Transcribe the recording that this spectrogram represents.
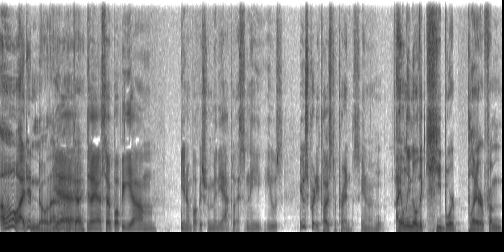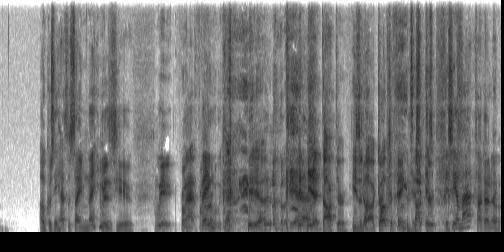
oh, I didn't know that. Yeah, okay. Yeah, so Bobby, um, you know, Bobby's from Minneapolis, and he he was he was pretty close to Prince. You know, I only know the keyboard player from. Oh, because he has the same name as you. Wait, from Matt from Fink. yeah, Yeah. yeah, doctor. He's a Doc- doctor. Dr. Fink. Is, Doctor- is, is he a Matt? I don't know.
